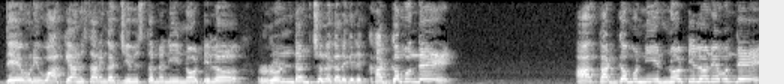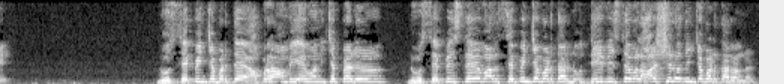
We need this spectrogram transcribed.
దేవుని వాక్యానుసారంగా జీవిస్తున్న నీ నోటిలో రెండంచులు కలిగిన ఖడ్గం ఉంది. ఆ ఖడ్గము నీ నోటిలోనే ఉంది. నువ్వు శపించబడితే అబ్రహాం ఏమని చెప్పాడు? నువ్వు శపిస్తే వాళ్ళు శపించబడతారు నువ్వు దీవిస్తే వాళ్ళు ఆశీర్వదించబడతారు అన్నాడు.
